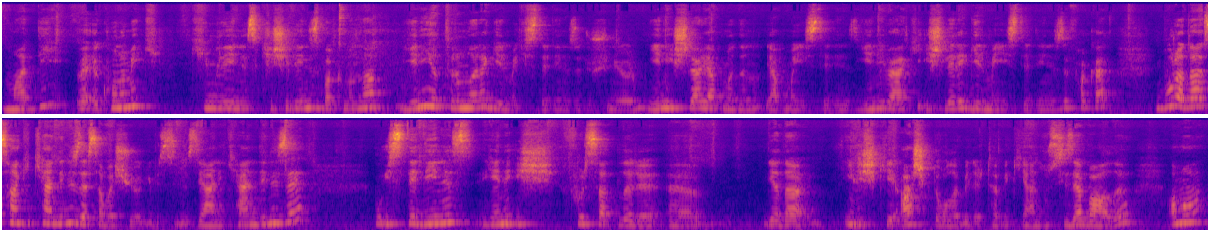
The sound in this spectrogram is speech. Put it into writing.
maddi ve ekonomik kimliğiniz, kişiliğiniz bakımından yeni yatırımlara girmek istediğinizi düşünüyorum. Yeni işler yapmadığını, yapmayı istediğiniz, yeni belki işlere girmeyi istediğinizi fakat burada sanki kendinizle savaşıyor gibisiniz. Yani kendinize bu istediğiniz yeni iş fırsatları e, ya da ilişki, aşk da olabilir tabii ki yani bu size bağlı ama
